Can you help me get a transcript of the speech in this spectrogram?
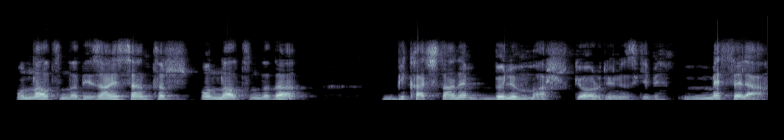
onun altında Design Center, onun altında da birkaç tane bölüm var gördüğünüz gibi. Mesela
